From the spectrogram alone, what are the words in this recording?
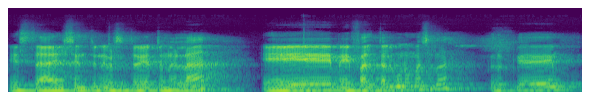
está el Centro Universitario de Tonalá. Eh, ¿Me falta alguno más, verdad? Creo que...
